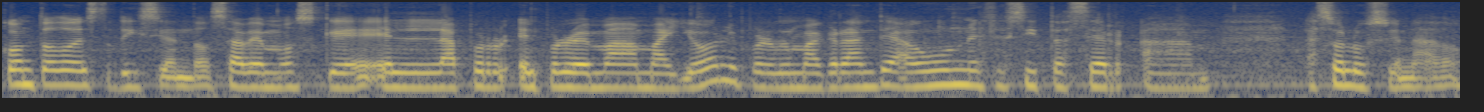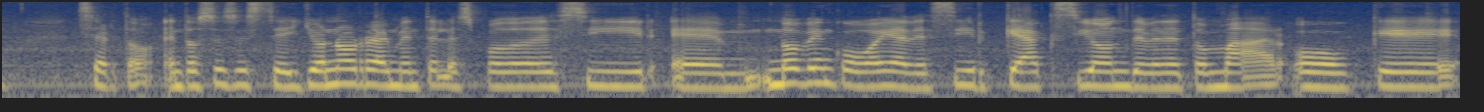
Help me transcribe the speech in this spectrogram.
con todo esto diciendo, sabemos que el, el, problema mayor, el problema grande aún necesita ser solucionado. ¿Cierto? Entonces, este, yo no realmente les puedo decir, em, no vengo hoy a decir qué acción deben de tomar o qué,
